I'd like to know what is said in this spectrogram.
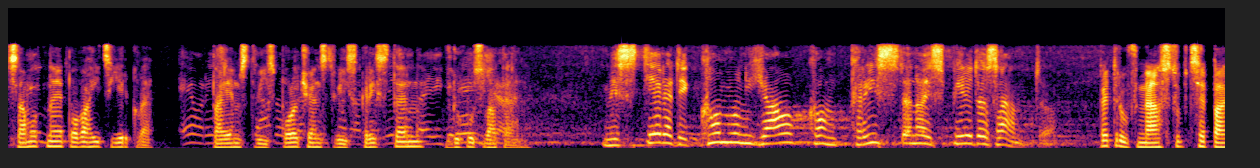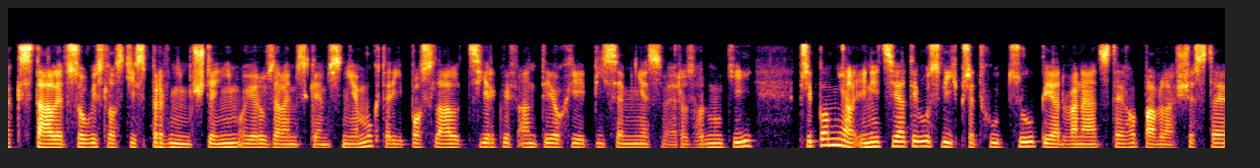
samotné povahy církve, tajemství společenství s Kristem v duchu svatém. Mistério de comunhão com Cristo no Espírito Santo. Petrův nástupce pak stále v souvislosti s prvním čtením o jeruzalémském sněmu, který poslal církvi v Antiochii písemně své rozhodnutí, připomněl iniciativu svých předchůdců Pia 12., Pavla VI.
